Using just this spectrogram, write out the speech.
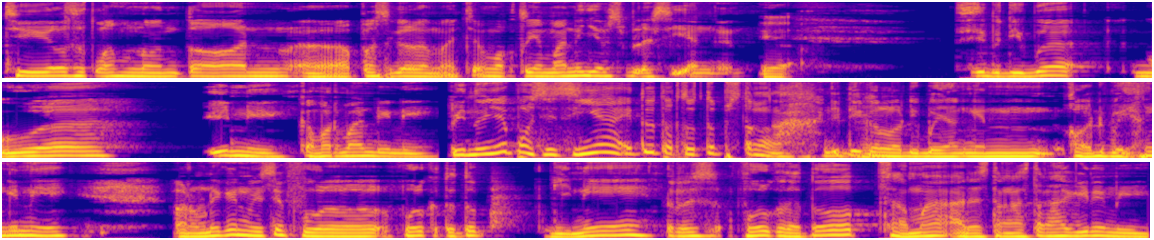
Chill setelah menonton eh, apa segala macam. Waktunya mandi jam 11 siang kan. Iya. Tiba-tiba gue ini kamar mandi nih. Pintunya posisinya itu tertutup setengah. Jadi kalau dibayangin kalau dibayangin nih orang ini kan biasanya full full ketutup gini terus full ketutup sama ada setengah-setengah gini nih.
